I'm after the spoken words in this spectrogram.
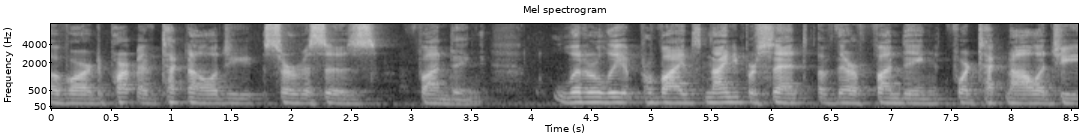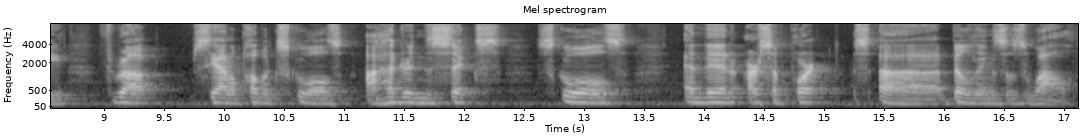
of our Department of Technology Services funding. Literally, it provides 90% of their funding for technology throughout Seattle Public Schools, 106 schools, and then our support uh, buildings as well.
